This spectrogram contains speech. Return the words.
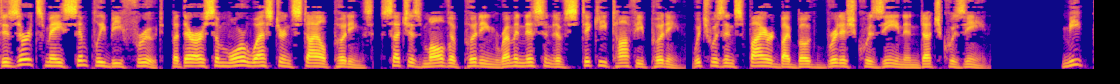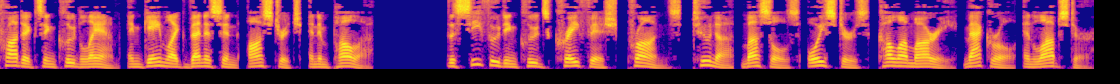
Desserts may simply be fruit, but there are some more Western-style puddings, such as malva pudding reminiscent of sticky toffee pudding, which was inspired by both British cuisine and Dutch cuisine. Meat products include lamb, and game like venison, ostrich, and impala. The seafood includes crayfish, prawns, tuna, mussels, oysters, calamari, mackerel, and lobster.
